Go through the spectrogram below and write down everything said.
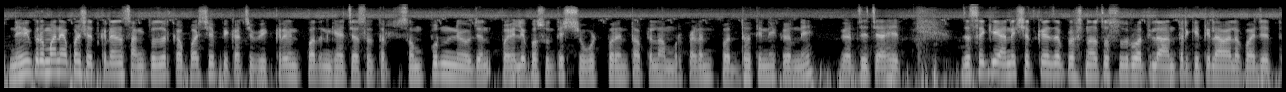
नेहमीप्रमाणे आपण शेतकऱ्यांना सांगतो जर कपाशी पिकाचे विक्रमी उत्पादन घ्यायचे असेल तर संपूर्ण नियोजन पहिलेपासून ते शेवटपर्यंत आपल्याला अमृतपॅडन पद्धतीने करणे गरजेचे आहे. जसं की अनेक शेतकऱ्यांचा प्रश्न असतो सुरुवातीला अंतर किती लावायला पाहिजेत?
